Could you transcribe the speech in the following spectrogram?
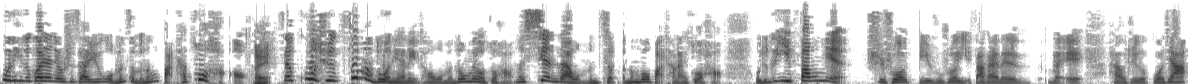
问题的关键就是在于我们怎么能把它做好。哎，在过去这么多年里头，我们都没有做好，那现在我们怎么能够把它来做好？我觉得一。一方面是说，比如说以发改委委还有这个国家。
